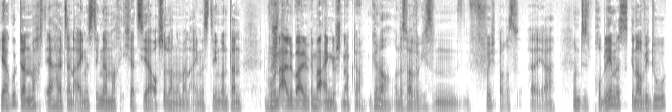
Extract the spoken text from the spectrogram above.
Ja gut, dann macht er halt sein eigenes Ding, dann mache ich jetzt hier auch so lange mein eigenes Ding und dann Wurden alle beide immer eingeschnappter. Genau, und das war wirklich so ein furchtbares, äh, ja. Und das Problem ist, genau wie du,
